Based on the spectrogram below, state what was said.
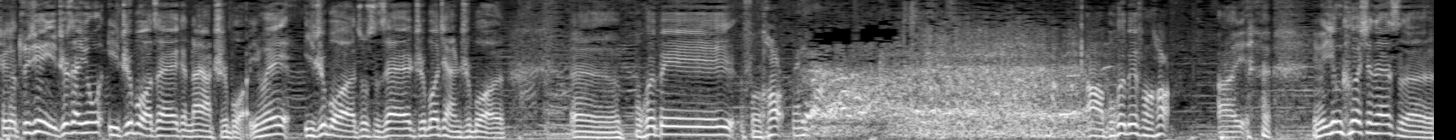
这个最近一直在用一直播在跟大家直播，因为一直播就是在直播间直播，呃，不会被封号，啊，不会被封号，啊，因为映客现在是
